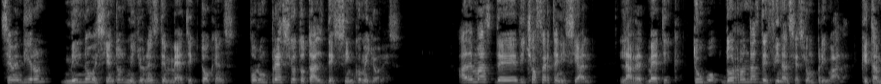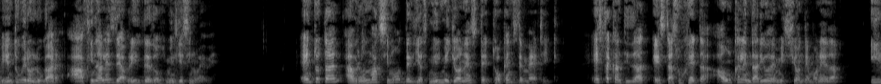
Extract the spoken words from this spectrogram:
Se vendieron 1.900 millones de Matic tokens por un precio total de 5 millones. Además de dicha oferta inicial, la red Matic tuvo dos rondas de financiación privada, que también tuvieron lugar a finales de abril de 2019. En total habrá un máximo de 10.000 millones de tokens de Matic, esta cantidad está sujeta a un calendario de emisión de moneda y,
